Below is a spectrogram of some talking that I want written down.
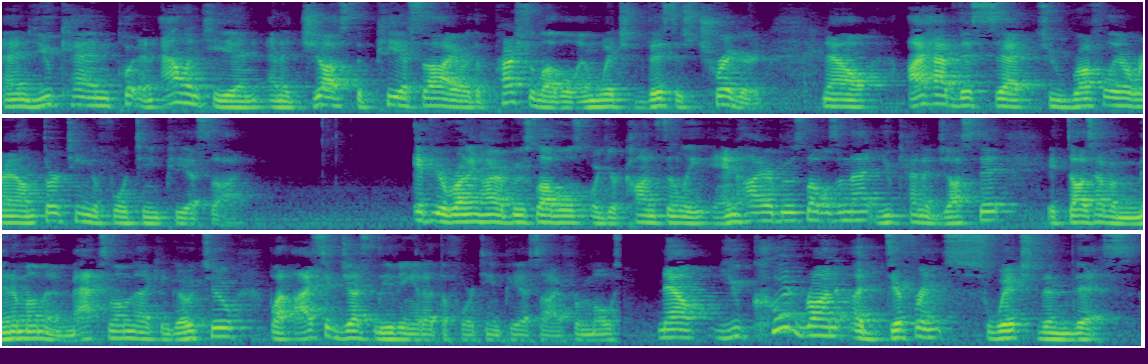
and you can put an Allen key in and adjust the PSI or the pressure level in which this is triggered. Now, I have this set to roughly around 13 to 14 PSI. If you're running higher boost levels or you're constantly in higher boost levels than that, you can adjust it. It does have a minimum and a maximum that I can go to, but I suggest leaving it at the 14 PSI for most. Now, you could run a different switch than this.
